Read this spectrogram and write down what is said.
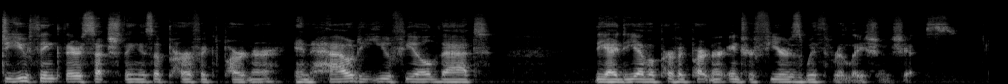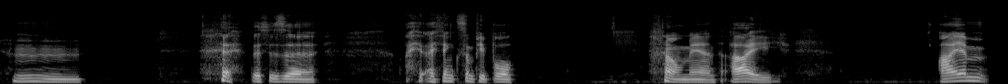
do you think there's such thing as a perfect partner? And how do you feel that the idea of a perfect partner interferes with relationships? Hmm. This is a I, I think some people oh man i i am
